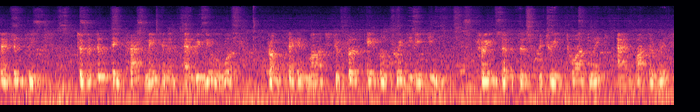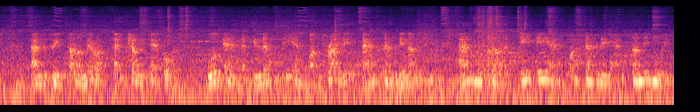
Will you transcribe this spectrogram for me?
Attention please. To facilitate track maintenance and renewal work from 2nd March to 1st April 2018, train services between Tuas Link and Waterridge and between Tanah Merah and Changi Airport will end at 11 p.m. on Friday and Saturday night and will start at 8 a.m. on Saturday and Sunday morning.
